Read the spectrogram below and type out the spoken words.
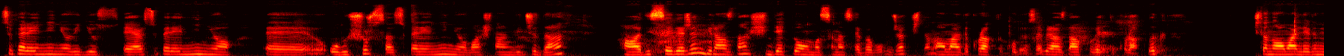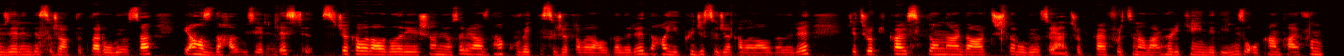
Süper El Niño videosu eğer Süper El Niño e, oluşursa Süper El Niño başlangıcı da hadiselerin biraz daha şiddetli olmasına sebep olacak. İşte normalde kuraklık oluyorsa biraz daha kuvvetli kuraklık, işte normallerin üzerinde sıcaklıklar oluyorsa biraz daha üzerinde sıcak hava dalgaları yaşanıyorsa biraz daha kuvvetli sıcak hava dalgaları, daha yıkıcı sıcak hava dalgaları, işte tropikal siklonlarda artışlar oluyorsa yani tropikal fırtınalar, hurricane dediğimiz orkan tayfun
